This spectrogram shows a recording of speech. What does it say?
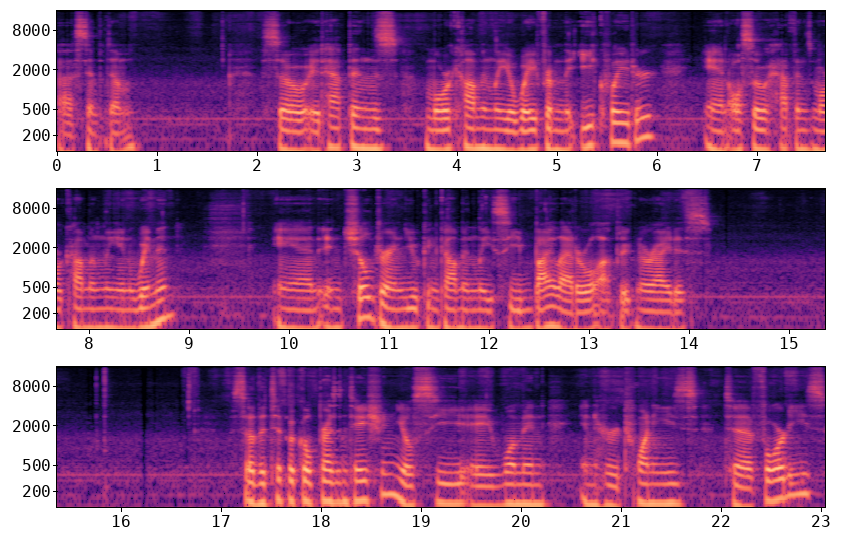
uh, symptom. So it happens more commonly away from the equator and also happens more commonly in women. And in children, you can commonly see bilateral optic neuritis. So the typical presentation, you'll see a woman in her 20s to 40s,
